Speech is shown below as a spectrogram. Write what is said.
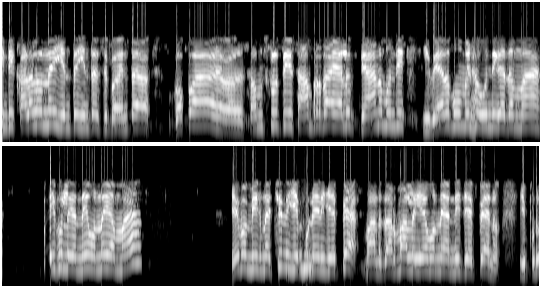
ఇన్ని కళలు ఉన్నాయి ఇంత ఇంత ఇంత గొప్ప సంస్కృతి సాంప్రదాయాలు జ్ఞానం ఉంది ఈ వేద భూమిలో ఉంది కదమ్మా. బైబుల్ అన్నీ ఉన్నాయమ్మా. ఏమో మీకు నచ్చింది ఇప్పుడు నేను చెప్పా మన ధర్మాల్లో ఏమున్నాయి అన్ని చెప్పాను ఇప్పుడు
